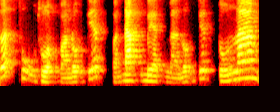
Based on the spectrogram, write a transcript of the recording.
rất phụ thuộc vào nội tiết và đặc biệt là nội tiết tố nam.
